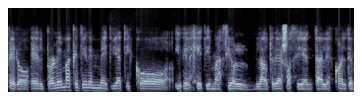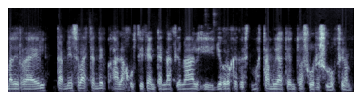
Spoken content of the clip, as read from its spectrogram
Pero el problema que tienen mediático y de legitimación las autoridades occidentales con el tema de Israel también se va a extender a la justicia internacional y yo creo que está muy atento a su resolución.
